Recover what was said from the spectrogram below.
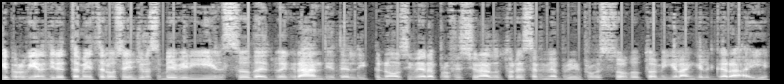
che proviene direttamente da Los Angeles Beverly Hills, dai due grandi dell'ipnosi vera e professionale, dottoressa Rina Bruni, il professor dottor Michelangelo Garai,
